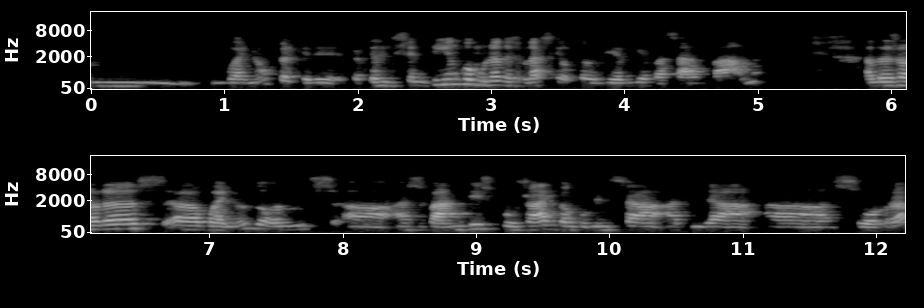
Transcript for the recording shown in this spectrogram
mm, bueno, perquè, perquè ho sentien com una desgràcia el que els havia passat. Val? Aleshores, eh, bueno, doncs, eh, es van disposar i van començar a tirar eh, sorra,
